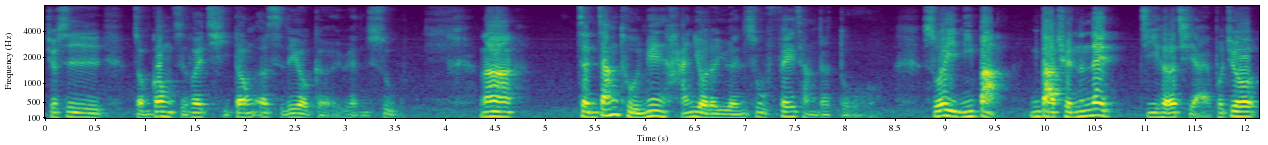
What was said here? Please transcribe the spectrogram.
就是总共只会启动二十六个元素。那整张图里面含有的元素非常的多，所以你把你把全人类集合起来，不就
